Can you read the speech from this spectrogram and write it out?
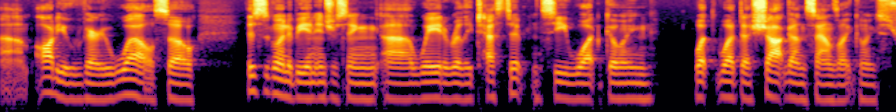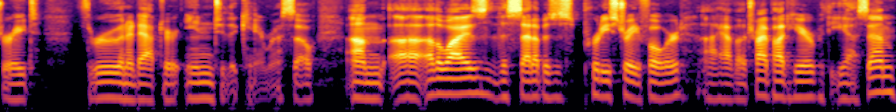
um, audio very well. So, this is going to be an interesting uh, way to really test it and see what going what what a shotgun sounds like going straight through an adapter into the camera. So um, uh, otherwise, the setup is pretty straightforward. I have a tripod here with the EOS M.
